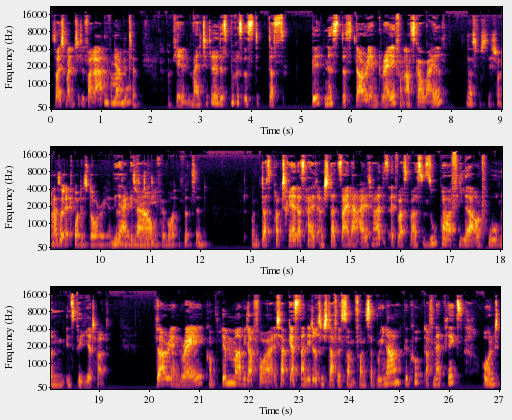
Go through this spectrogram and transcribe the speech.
Soll ich mal den Titel verraten von Ja, meinem bitte. Buch? Okay, mein Titel des Buches ist Das Bildnis des Dorian Gray von Oscar Wilde. Das wusste ich schon. Also Edward ist Dorian. Ne? Ja, Jetzt genau. Für die, die verwirrt sind. Und das Porträt, das halt anstatt seiner altert, ist etwas, was super viele Autoren inspiriert hat. Dorian Gray kommt immer wieder vor. Ich habe gestern die dritte Staffel von Sabrina geguckt auf Netflix und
